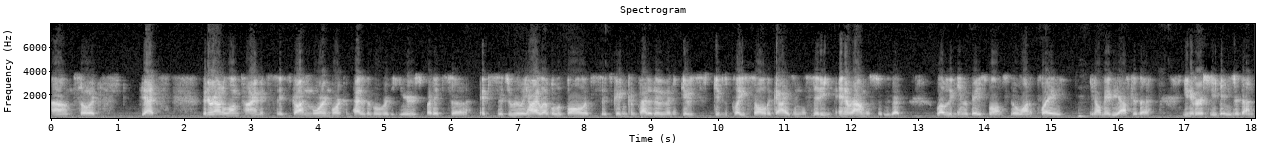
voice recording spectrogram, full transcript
Um, so it's yeah, it's been around a long time. It's it's gotten more and more competitive over the years, but it's uh, it's it's a really high level of ball. It's it's good and competitive, and it gives gives a place to all the guys in the city and around the city that love the game of baseball and still want to play. You know, maybe after the university days are done.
